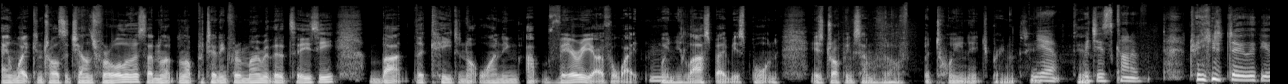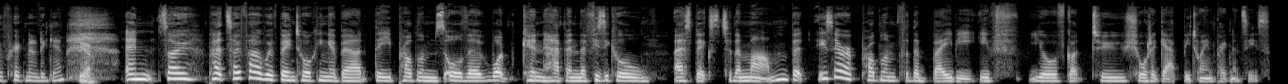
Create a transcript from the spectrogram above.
And weight control is a challenge for all of us. I'm not, not pretending for a moment that it's easy, but the key to not winding up very overweight Mm. when your last baby is born is dropping some of it off between each pregnancy. Yeah, which is kind of tricky to do if you're pregnant again. Yeah. And so, Pat, so far we've been talking about the problems or the what can happen, the physical aspects to the mum, but is there a problem for the baby if you've got too short a gap between pregnancies?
